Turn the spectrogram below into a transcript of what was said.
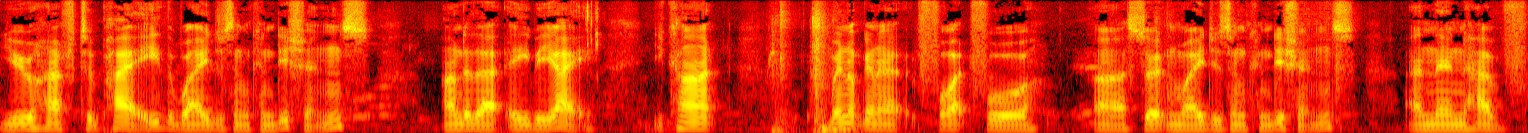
you have to pay the wages and conditions under that EBA. You can't we're not going to fight for uh, certain wages and conditions and then have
